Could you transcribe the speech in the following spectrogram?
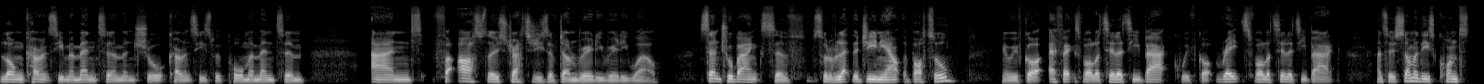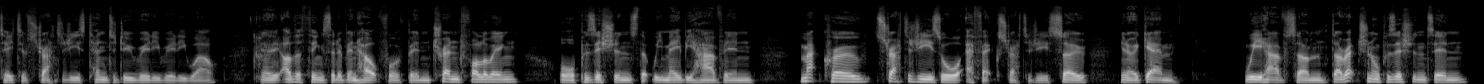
long currency momentum and short currencies with poor momentum. And for us, those strategies have done really, really well. Central banks have sort of let the genie out the bottle. You know, we've got FX volatility back, we've got rates volatility back. And so some of these quantitative strategies tend to do really, really well. You know, the other things that have been helpful have been trend following or positions that we maybe have in macro strategies or FX strategies. So, you know, again, we have some directional positions in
